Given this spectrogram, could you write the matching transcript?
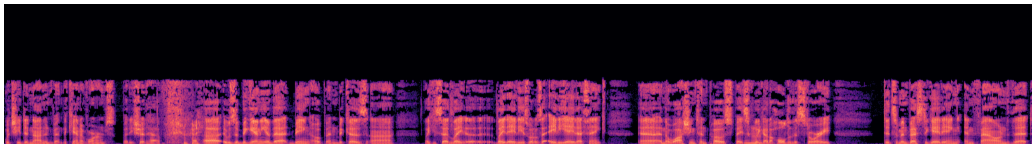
which he did not invent the can of worms, but he should have. uh, it was the beginning of that being open because, uh, like you said, late, uh, late 80s, what was it, 88, I think, uh, and the Washington Post basically got a hold of this story, did some investigating and found that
